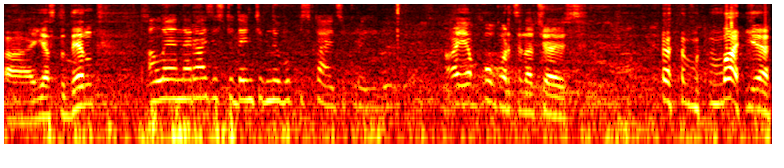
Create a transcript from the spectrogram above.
А, я студент, Але наразі студентів не випускають з України. а я в Хогвартсі навчаюсь. Магія!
